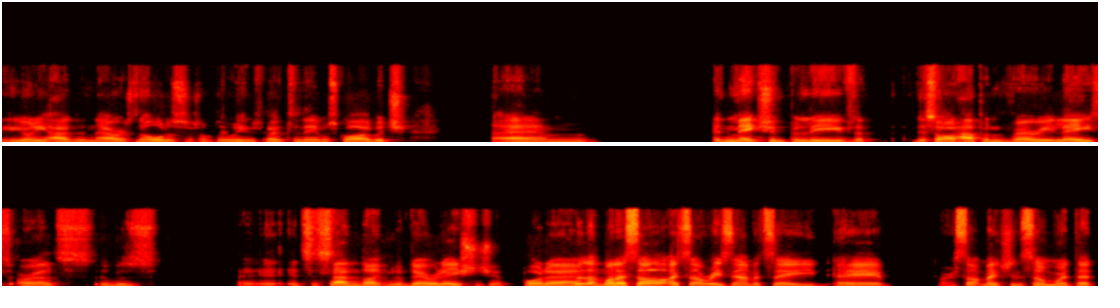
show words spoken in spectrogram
He only had an hour's notice or something when he was about to name a squad, which um it makes you believe that this all happened very late, or else it was it's a sad indictment of their relationship. But um, well, well, I saw I saw Rees-Zammit say, uh, or I saw it mentioned somewhere that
